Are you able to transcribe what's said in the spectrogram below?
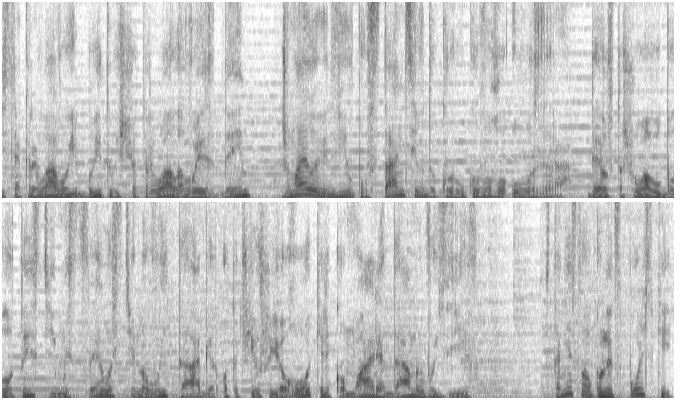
Після кривавої битви, що тривала весь день, Жмайло відвів повстанців до Курукового озера, де розташував у болотистій місцевості новий табір, оточивши його кількома рядами возів. Станіслав Конецпольський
